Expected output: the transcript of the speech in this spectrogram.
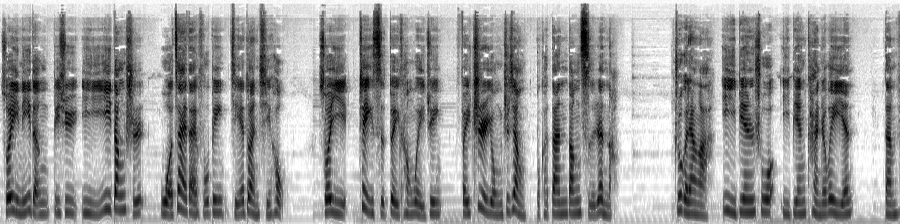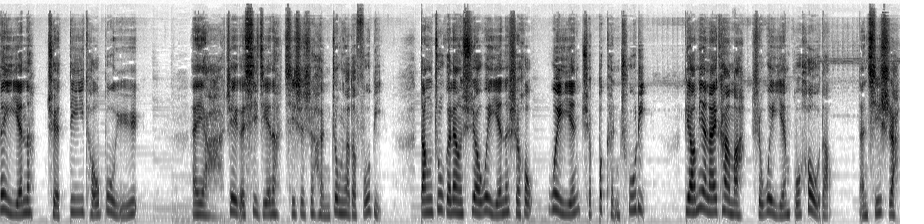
所以你等必须以一当十。”我再带伏兵截断其后，所以这一次对抗魏军，非智勇之将不可担当此任呐。诸葛亮啊，一边说一边看着魏延，但魏延呢却低头不语。哎呀，这个细节呢其实是很重要的伏笔。当诸葛亮需要魏延的时候，魏延却不肯出力。表面来看嘛，是魏延不厚道，但其实啊，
